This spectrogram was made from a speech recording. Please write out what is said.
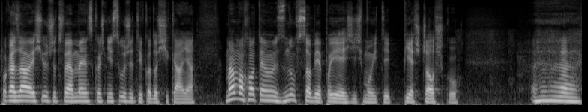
Pokazałeś już, że twoja męskość nie służy tylko do sikania. Mam ochotę znów sobie pojeździć, mój ty pieszczoszku. Ech,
